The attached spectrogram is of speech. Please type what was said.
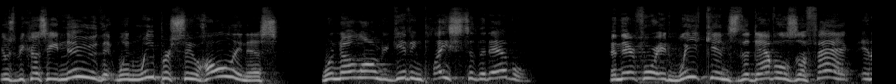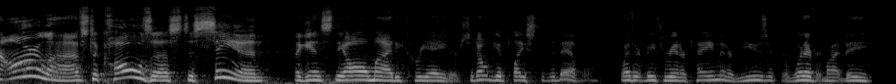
It was because He knew that when we pursue holiness, we're no longer giving place to the devil. And therefore, it weakens the devil's effect in our lives to cause us to sin against the Almighty Creator. So don't give place to the devil, whether it be through entertainment or music or whatever it might be.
